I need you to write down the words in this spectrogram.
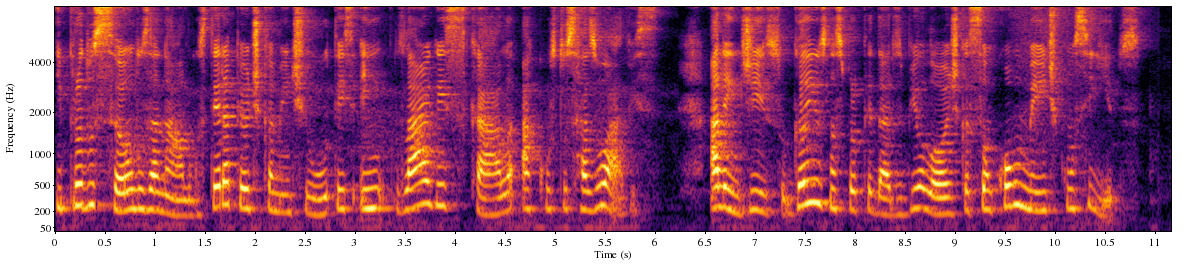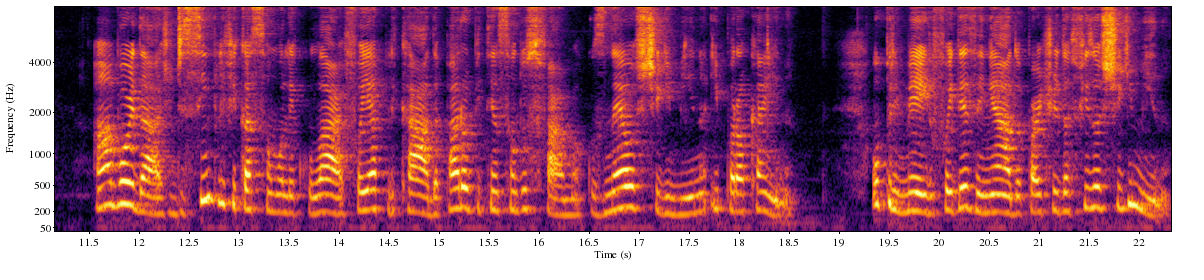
e produção dos análogos terapeuticamente úteis em larga escala a custos razoáveis. Além disso, ganhos nas propriedades biológicas são comumente conseguidos. A abordagem de simplificação molecular foi aplicada para a obtenção dos fármacos neostigmina e procaína. O primeiro foi desenhado a partir da fisostigmina,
